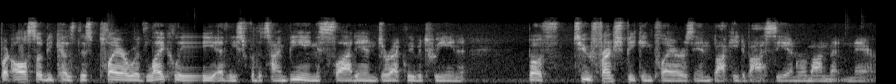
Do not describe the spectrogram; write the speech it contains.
but also because this player would likely, at least for the time being, slot in directly between both two French speaking players in Baki Dibassy and Romain Métanire.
